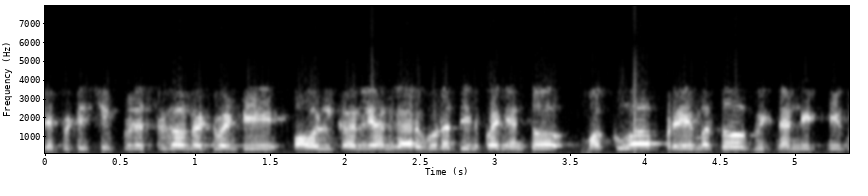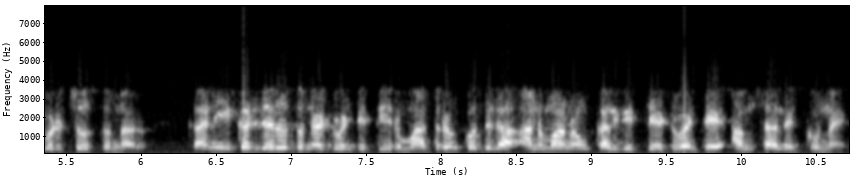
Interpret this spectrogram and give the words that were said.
డిప్యూటీ చీఫ్ మినిస్టర్గా ఉన్నటువంటి పవన్ కళ్యాణ్ గారు కూడా దీనిపైన ఎంతో మక్కువ ప్రేమతో వీటినన్నింటినీ కూడా చూస్తున్నారు. కానీ ఇక్కడ జరుగుతున్నటువంటి తీరు మాత్రం కొద్దిగా అనుమానం కలిగించేటువంటి అంశాలు ఎక్కువ ఉన్నాయి.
